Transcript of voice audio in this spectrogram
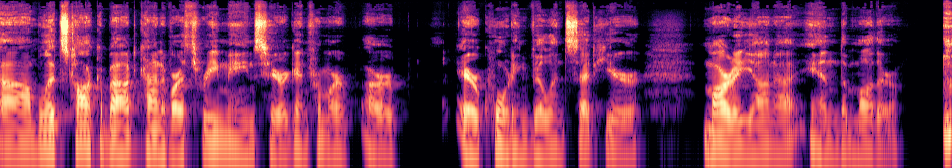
um, let's talk about kind of our three mains here again from our, our air quoting villain set here Marda, Yana, and the mother.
